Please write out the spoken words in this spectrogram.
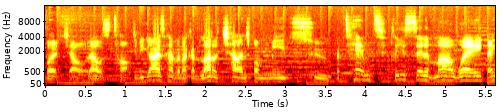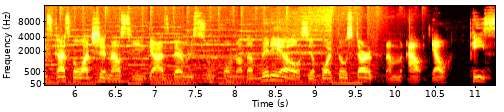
but yo, that was tough. If you guys have like a lot of challenge for me to attempt, please send it my way. Thanks guys for watching. I'll see you guys very soon for another video. See your boy Philsterrik. I'm out, yo. Peace.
